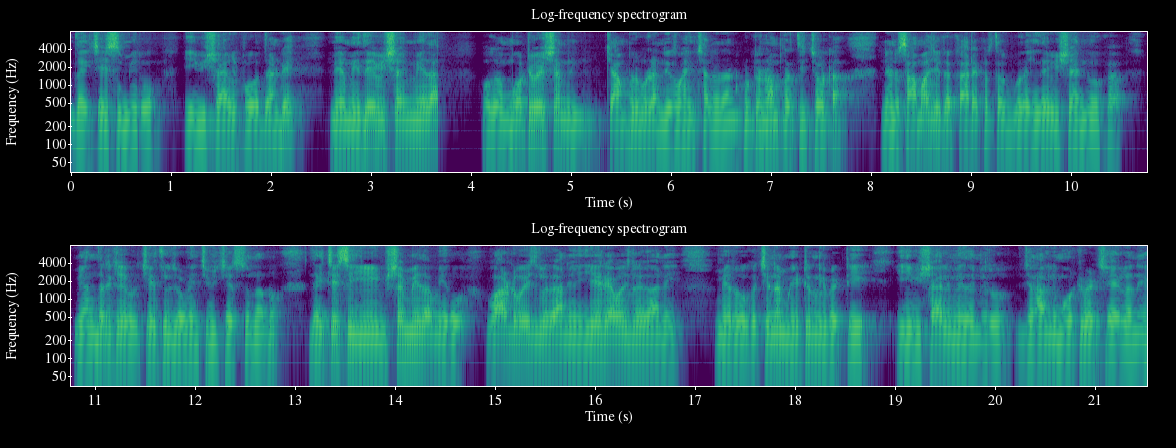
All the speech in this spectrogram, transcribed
దయచేసి మీరు ఈ విషయాలు పోవద్దండి. మేము ఇదే విషయం మీద ఒక మోటివేషన్ క్యాంపులు కూడా నిర్వహించాలని అనుకుంటున్నాం ప్రతి చోట. నేను సామాజిక కార్యకర్తలు కూడా ఇదే విషయాన్ని ఒక మీ అందరికీ చేతులు జోడించి చేస్తున్నాను. దయచేసి ఈ విషయం మీద మీరు వార్డు వైజ్లు కానీ ఏరియా వైజ్లు కానీ మీరు ఒక చిన్న మీటింగ్లు పెట్టి ఈ విషయాల మీద మీరు జనాల్ని మోటివేట్ చేయాలని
